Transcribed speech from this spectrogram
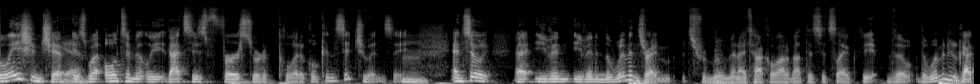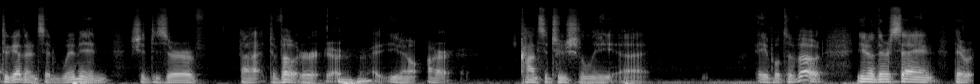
relationship Yeah. is what ultimately that's his first sort of political constituency Hmm. and so uh, even even in the women's rights movement i talk a lot about this it's like the the, the women who got together and said women should deserve uh, to vote or, or Mm-hmm. uh, you know are constitutionally uh, able to vote. You know, they're saying there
